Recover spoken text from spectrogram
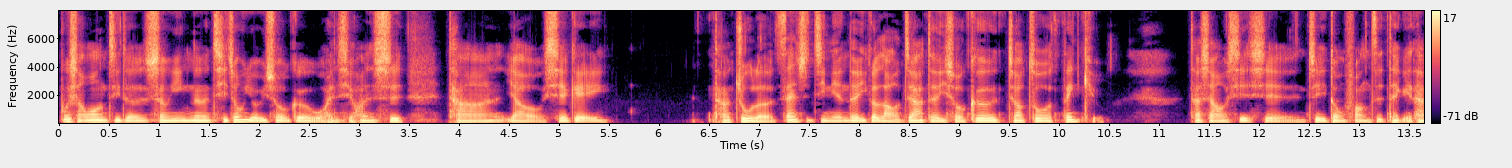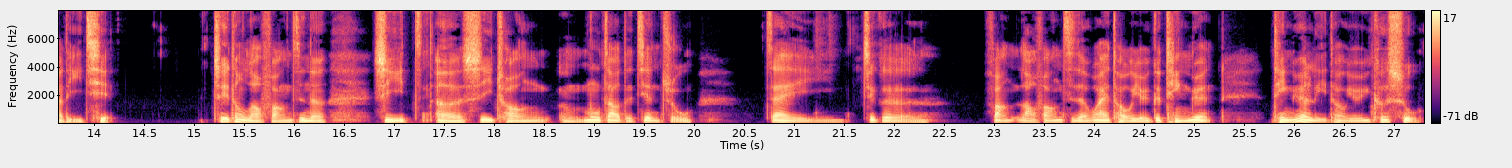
不想忘记的声音呢？其中有一首歌我很喜欢，是他要写给他住了三十几年的一个老家的一首歌，叫做《Thank You》。他想要谢谢这一栋房子带给他的一切。这栋老房子呢，是一呃是一幢嗯木造的建筑，在这个房老房子的外头有一个庭院，庭院里头有一棵树，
